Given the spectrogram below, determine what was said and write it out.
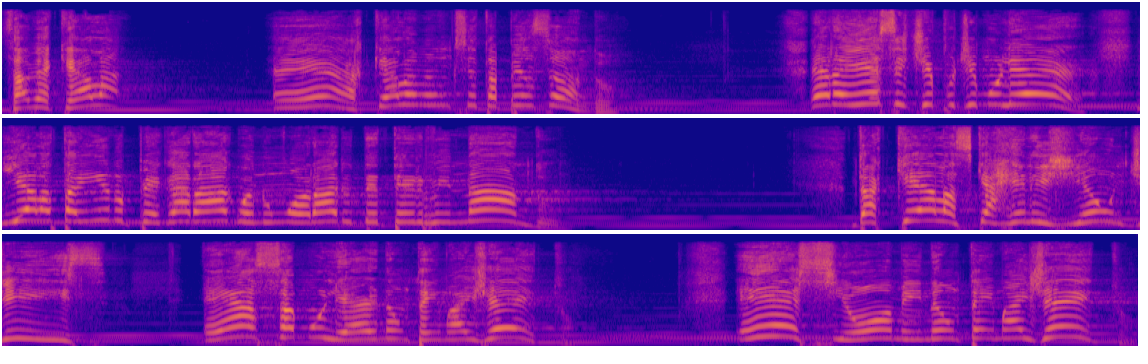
Sabe aquela? É, aquela mesmo que você está pensando. Era esse tipo de mulher. E ela está indo pegar água num horário determinado. Daquelas que a religião diz: essa mulher não tem mais jeito. Esse homem não tem mais jeito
